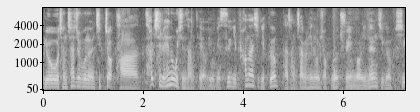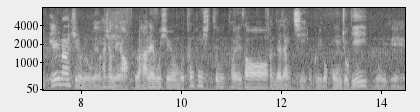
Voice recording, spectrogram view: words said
이 전차주분은 직접 다 설치를 해 놓으신 상태예요. 이게 쓰기 편하시게끔 다 장착을 해 놓으셨고요. 주행거리는 지금 11만 킬로를 운행하셨네요. 그리고 안에 보시면 뭐 통풍 시트부터 해서 전자장치 뭐 그리고 공조기 뭐 이렇게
